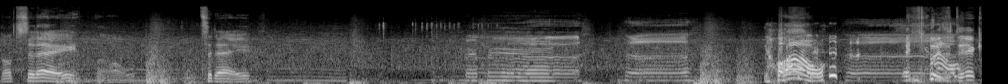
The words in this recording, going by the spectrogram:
Not today. Oh. Today. Uh, uh, Wow! uh, Into his dick.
